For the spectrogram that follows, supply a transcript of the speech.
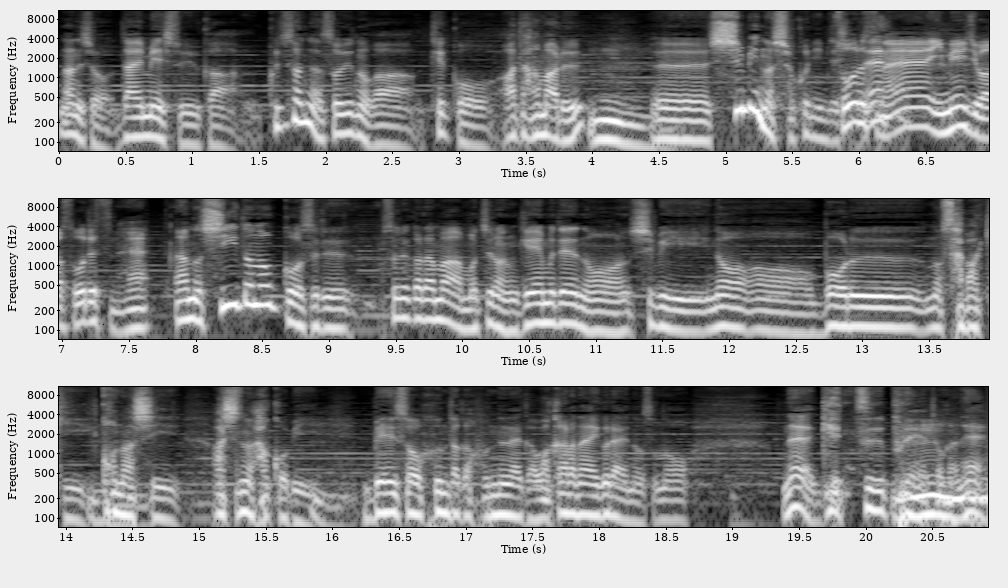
なんでしょう、代名詞というか、久慈さんにはそういうのが結構当てはまる、うん。えー守備の職人でしたね。そうですね。イメージはそうですね。あの、シートノックをする。それからまあもちろんゲームでの守備のおボールのさばき、こなし、足の運び、ベースを踏んだか踏んでないかわからないぐらいのその、ね、ゲッツープレーとかね。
